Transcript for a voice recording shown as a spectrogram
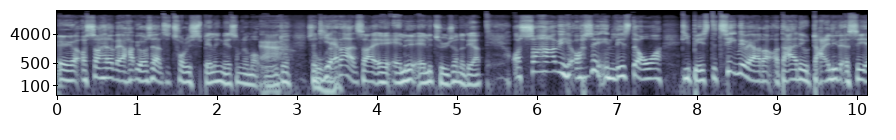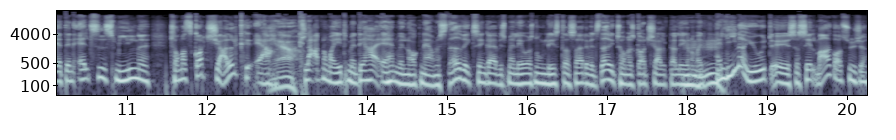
Øh, og så havde, har vi også altså Tori Spelling med som nummer 8. Ja, så de er der altså øh, alle, alle tøserne der. Og så har vi også en liste over de bedste tv-værter, og der er det jo dejligt at se, at den altid smilende Thomas Gottschalk er ja. klart nummer et, men det har, er han vel nok nærmest stadigvæk, tænker jeg, hvis man laver sådan nogle lister, så er det vel stadigvæk Thomas Gottschalk, der ligger mm. nummer et. Mhm. Han ligner jo øh, sig selv meget godt, synes jeg.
